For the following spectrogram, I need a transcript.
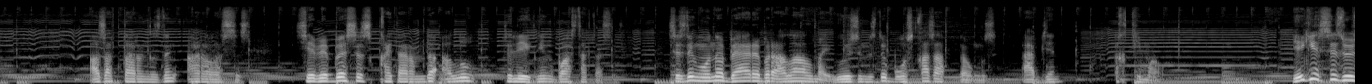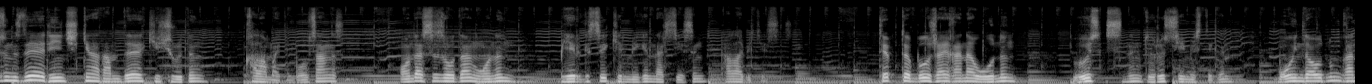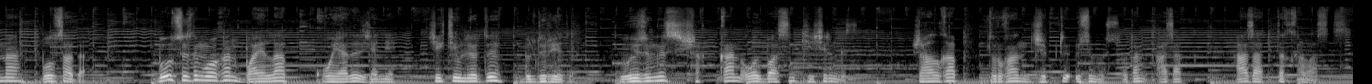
азаптарыңыздың араласыз. Себебі сіз қайтарымды алу тілегінен бас тартасыз. Сіздің оны бәрібір ала алмай өзіңізді босқа азаптауыңыз әбден ықтимал. Егер сіз өзіңізді ренжіткен адамды кешірудің қаламайтын болсаңыз онда сіз одан оның бергісі келмеген нәрсесін талап етесіз. Тіпті бұл жай ғана оның өз ісінің дұрыс еместігін мойындаудың ғана болса да бұл сіздің оған байлап қояды және шектеулерді бүлдіреді. Өзіңіз шыққан отбасын кешіріңіз. Жалғап тұрған жіпті үзіңіз. Содан азат азаттық аласыз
